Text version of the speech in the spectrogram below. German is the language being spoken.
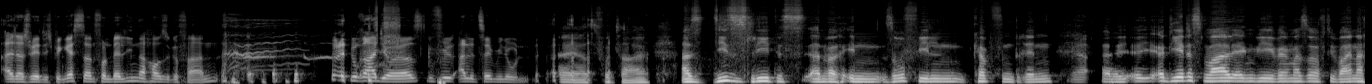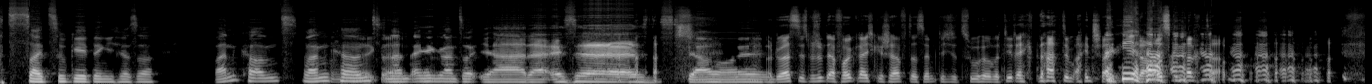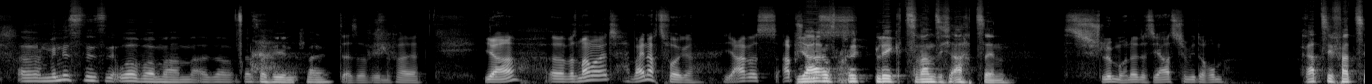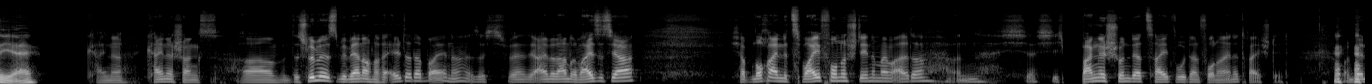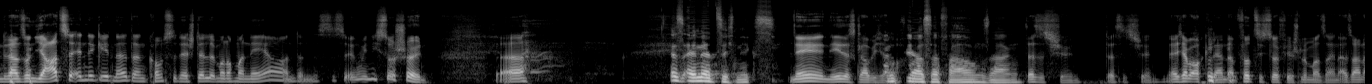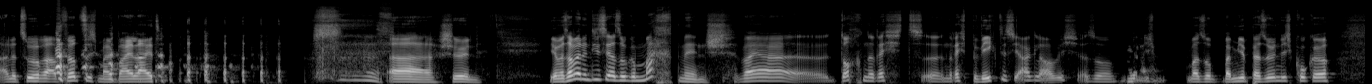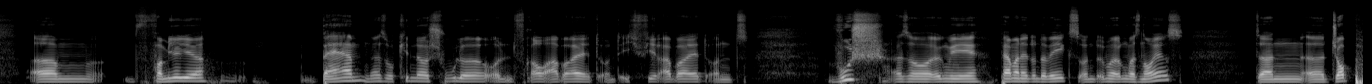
Alter Schwede, ich bin gestern von Berlin nach Hause gefahren. Wenn du Radio hörst, gefühlt alle 10 Minuten. Ja, ja, ist total. Also dieses Lied ist einfach in so vielen Köpfen drin. Ja. Äh, Und jedes Mal irgendwie, wenn man so auf die Weihnachtszeit zugeht, denke ich mir so, wann kommt's? Wann Ja, kommt's? Und klar. dann irgendwann so, ja, da ist es. Jawohl. Und du hast es bestimmt erfolgreich geschafft, dass sämtliche Zuhörer direkt nach dem Einschalten wieder Ja. ausgemacht haben. Aber mindestens einen Ohrwurm haben, also das auf jeden Fall. Das auf jeden Fall. Ja, äh, was machen wir heute? Weihnachtsfolge. Jahresabschluss. Jahresrückblick 2018. Ist schlimm, oder? Das Jahr ist schon wieder rum. Ratzi-fatzi, ey. Keine, keine Chance. Ähm, das Schlimme ist, wir wären auch noch älter dabei. Ne? Also ich, der eine oder andere weiß es ja. Ich habe noch eine 2 vorne stehen in meinem Alter. Ich, ich, ich bange schon der Zeit, wo dann vorne eine 3 steht. Und wenn dann so ein Jahr zu Ende geht, ne, dann kommst du der Stelle immer noch mal näher und dann ist es irgendwie nicht so schön. Äh, Es ändert sich nichts. nee, nee, das glaube ich auch. Kannst aus Erfahrung sagen. Das ist schön. Das ist schön. Ja, ich habe auch gelernt, ab 40 soll viel schlimmer sein. Also an alle Zuhörer ab 40 mein Beileid. ah, schön. Ja, was haben wir denn dieses Jahr so gemacht, Mensch? War ja äh, doch eine recht, äh, ein recht bewegtes Jahr, glaube ich. Also, wenn Ja. ich mal so bei mir persönlich gucke, ähm, Familie, Bam, ne, so Kinder, Schule und Frauarbeit und ich viel Arbeit und Wusch, also irgendwie permanent unterwegs und immer irgendwas Neues. Dann äh, Job,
